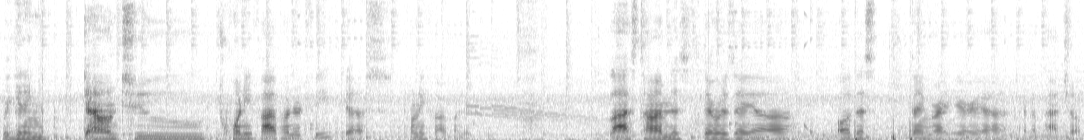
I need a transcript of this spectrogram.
We're getting down to 2,500 feet. Yes, 2,500 feet. Last time this there was a uh, oh this thing right here. Yeah, I gotta patch up.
